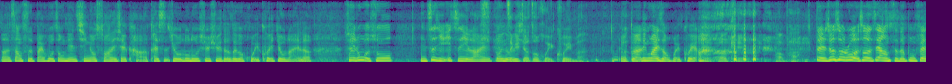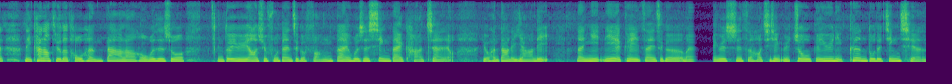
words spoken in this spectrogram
呃，上次百货周年庆又刷了一些卡，开始就陆陆续续的这个回馈就来了。所以如果说你自己一直以来都有一，这个叫做回馈吗？对啊，另外一种回馈啊。OK，好吧。对，就是如果说这样子的部分，你看到觉得头很大啦，或者是说你对于要去负担这个房贷或是信贷卡债哦，有很大的压力，那你你也可以在这个满月狮子好，祈请宇宙给予你更多的金钱，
